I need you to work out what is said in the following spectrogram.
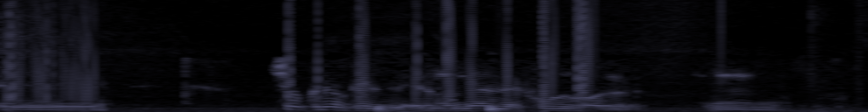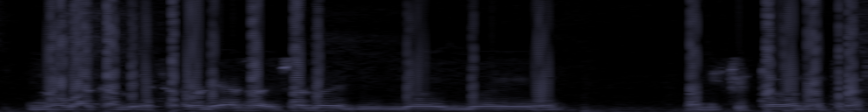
eh, yo creo que el, Mundial de Fútbol mm, no va a cambiar esa realidad, ya, lo, he manifestado en otras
